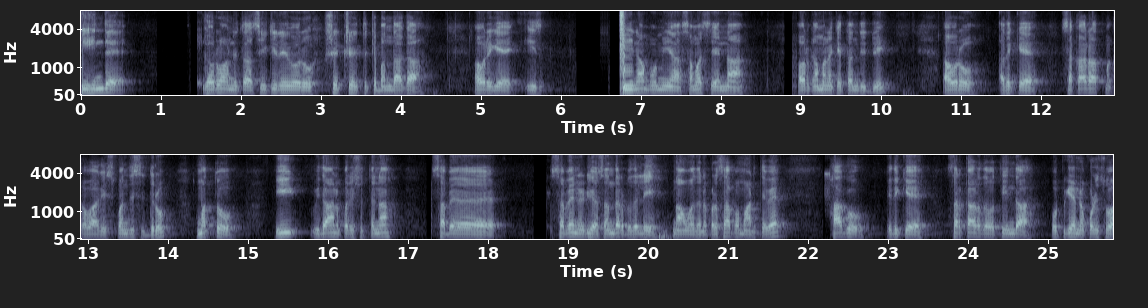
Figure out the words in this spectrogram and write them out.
ಈ ಹಿಂದೆ ಗೌರವಾನ್ವಿತ ಸಿ ಟಿ ರವಿಯವರು ಶ್ರೀ ಕ್ಷೇತ್ರಕ್ಕೆ ಬಂದಾಗ ಅವರಿಗೆ ಈ ಭೂಮಿಯ ಸಮಸ್ಯೆಯನ್ನು ಅವ್ರ ಗಮನಕ್ಕೆ ತಂದಿದ್ವಿ. ಅವರು ಅದಕ್ಕೆ ಸಕಾರಾತ್ಮಕವಾಗಿ ಸ್ಪಂದಿಸಿದರು ಮತ್ತು ಈ ವಿಧಾನ ಪರಿಷತ್ತಿನ ಸಭೆ ಸಭೆ ನಡೆಯುವ ಸಂದರ್ಭದಲ್ಲಿ ನಾವು ಅದನ್ನು ಪ್ರಸಾಪ ಮಾಡ್ತೇವೆ ಹಾಗೂ ಇದಕ್ಕೆ ಸರ್ಕಾರದ ವತಿಯಿಂದ ಒಪ್ಪಿಗೆಯನ್ನು ಕೊಡಿಸುವ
